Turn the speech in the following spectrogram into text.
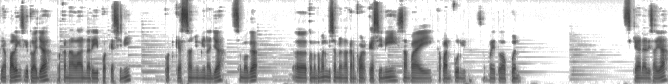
Ya paling segitu aja perkenalan dari podcast ini. Podcast Sanyumin aja. Semoga uh, teman-teman bisa mendengarkan podcast ini sampai kapan pun gitu sampai itu apa pun. Sekian dari saya.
